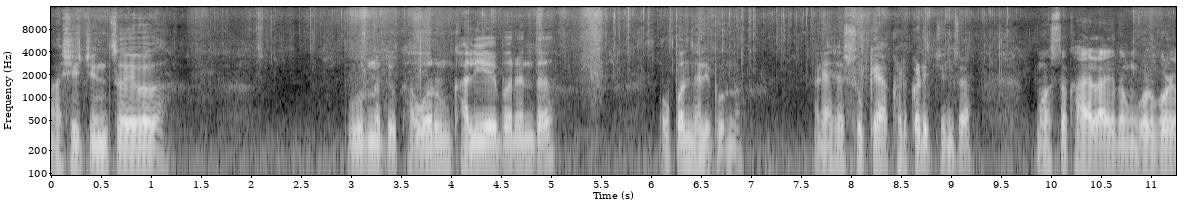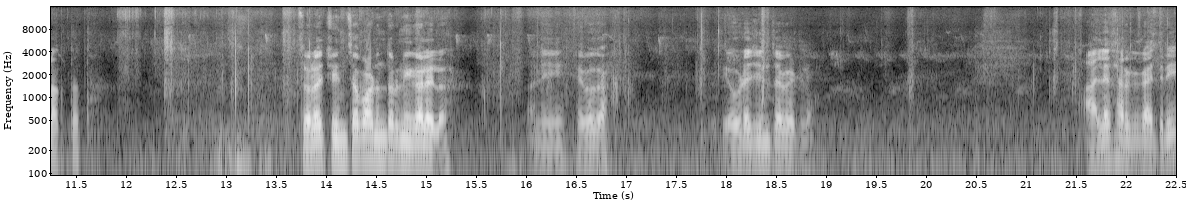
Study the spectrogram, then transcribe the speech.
अशी चिंच आहे बघा. पूर्ण ते खा वरून खाली येईपर्यंत ओपन झाली पूर्ण. आणि अशा सुक्या खडखडीत चिंच. मस्त खायला एकदम गोड गोड लागतात. चला चिंच पाडून तर निघालेलं. आणि हे बघा एवढ्या चिंचा भेटल्या आल्यासारखं काहीतरी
